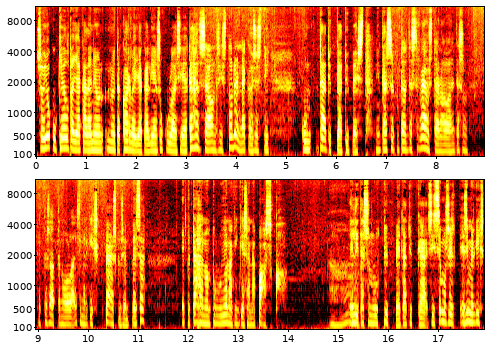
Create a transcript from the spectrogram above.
se on joku keltajäkälä, ne on noita karvenjäkälien sukulaisia. Ja tässä on siis todennäköisesti, kun tämä tykkää typestä, niin tässä kun tämä on tässä räystään alla, niin tässä on ehkä saattanut olla esimerkiksi pääskysen pesä, että tähän on tullut jonakin kesänä paskaa. Aha. Eli tässä on ollut typpeä. Tämä tykkää, siis semmoisia, esimerkiksi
